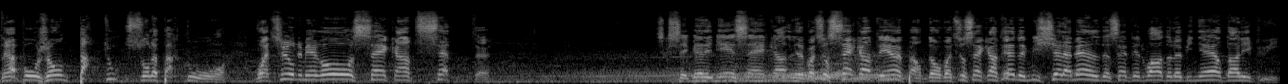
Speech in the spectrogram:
drapeau jaune partout sur le parcours. Voiture numéro 57. Est-ce que c'est bien et bien 50? La voiture 51, pardon. Voiture 51 de Michel Hamel de Saint-Édouard de Lobinière dans les puits.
